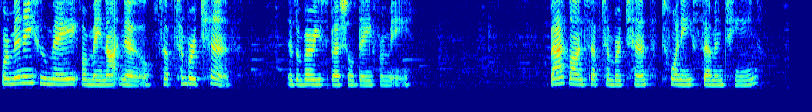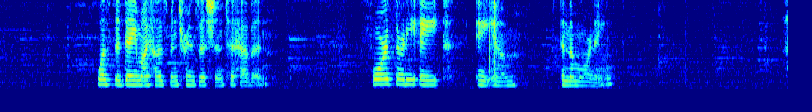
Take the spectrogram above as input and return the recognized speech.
For many who may or may not know, September 10th is a very special day for me. Back on September 10th, 2017, was the day my husband transitioned to heaven. 4:38 a.m. in the morning.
